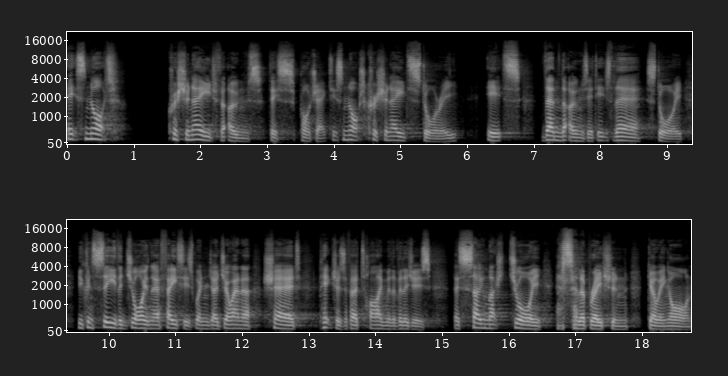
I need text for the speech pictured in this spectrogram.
It's not Christian Aid that owns this project. It's not Christian Aid's story. It's them that owns it. It's their story. You can see the joy in their faces when uh, Joanna shared pictures of her time with the villages. There's so much joy and celebration going on.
